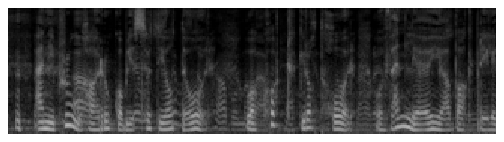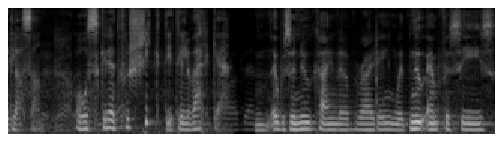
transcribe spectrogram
Annie Proe har rukket å bli 78 år. Hun har kort, grått hår og vennlige øyne bak brilleglassene. Og hun skred forsiktig til verket. It was a new kind of writing with new emphases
